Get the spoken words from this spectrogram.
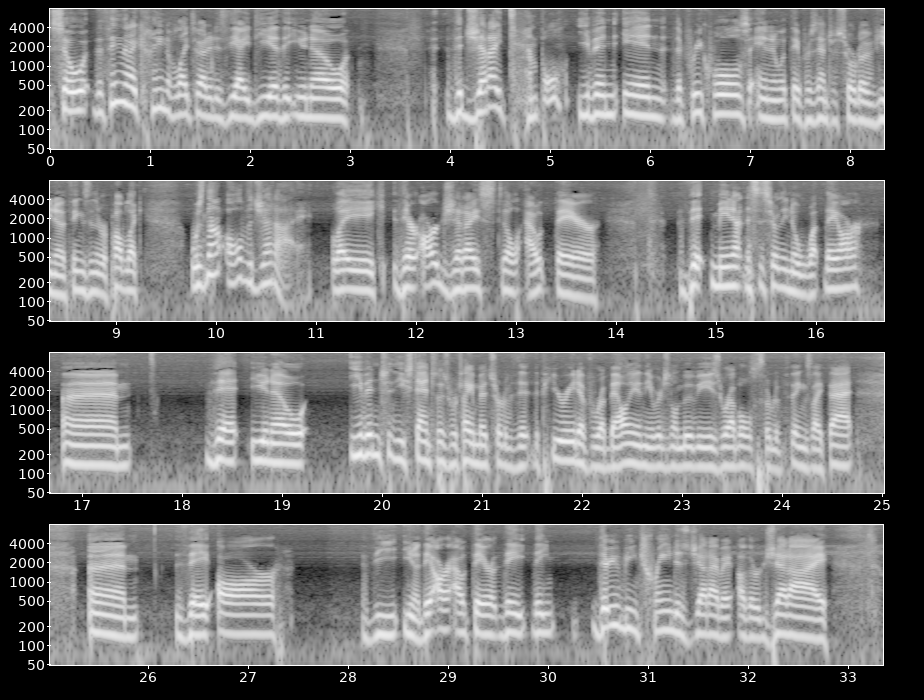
So the thing that I kind of liked about it is the idea that you know the Jedi Temple, even in the prequels and in what they present as sort of you know things in the Republic, was not all the Jedi. Like there are Jedi still out there that may not necessarily know what they are. Um, that you know even to the extent as we're talking about sort of the, the period of rebellion, the original movies, rebels, sort of things like that, um, they are the you know they are out there. They they they're even being trained as Jedi by other Jedi.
